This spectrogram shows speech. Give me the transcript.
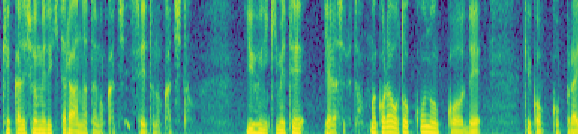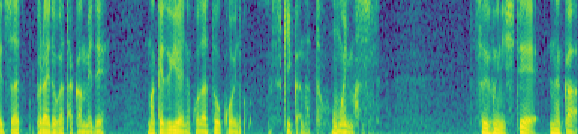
結果で証明できたらあなたの勝ち生徒の勝ちと。いうふうに決めてやらせると。まあこれは男の子で結構こうプライドプライドが高めで負けず嫌いの子だとこういうの好きかなと思います。そういうふうにしてなんか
